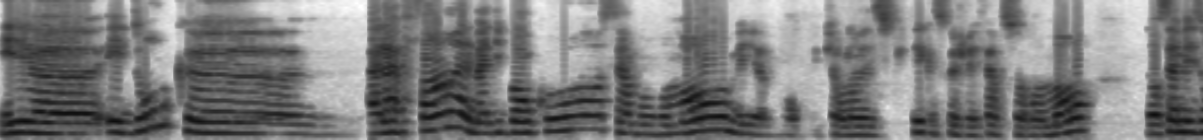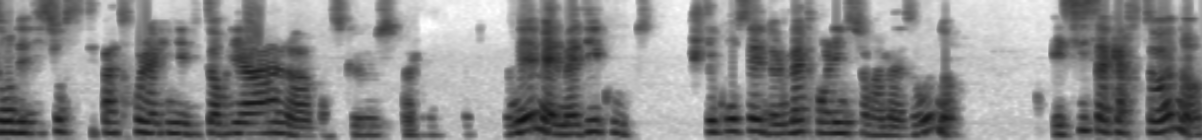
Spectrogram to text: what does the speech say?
Et, euh, et donc, euh, à la fin, elle m'a dit Banco, c'est un bon roman, mais euh, bon. Et puis on en a discuté, qu'est-ce que je vais faire de ce roman? Dans sa maison d'édition, c'était pas trop la ligne éditoriale, parce que c'est pas mais elle m'a dit écoute, je te conseille de le mettre en ligne sur Amazon et si ça cartonne, euh,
